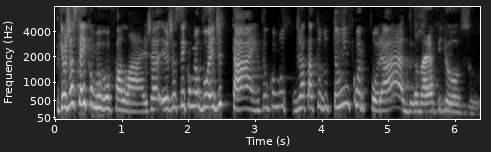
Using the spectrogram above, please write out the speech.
porque eu já sei como eu vou falar, eu já, eu já sei como eu vou editar, então, como já tá tudo tão incorporado. É maravilhoso.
